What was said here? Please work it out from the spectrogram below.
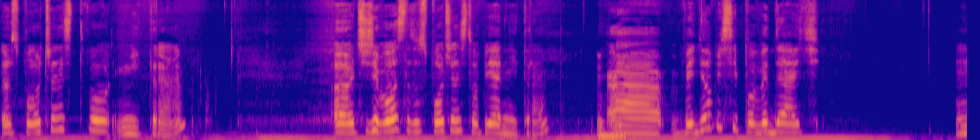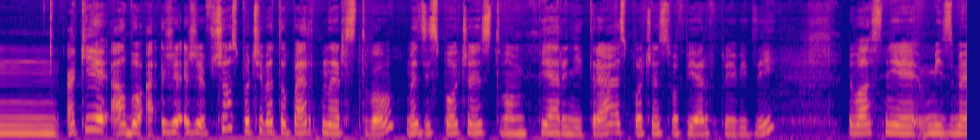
e, spoločenstvo Nitra. Uh, čiže volá sa to spoločenstvo PR Nitra. Uh-huh. A vedel by si povedať, um, aký je, alebo že, že v čom spočíva to partnerstvo medzi spoločenstvom PR Nitra a spoločenstvo PR v Prievidzi? Vlastne my sme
